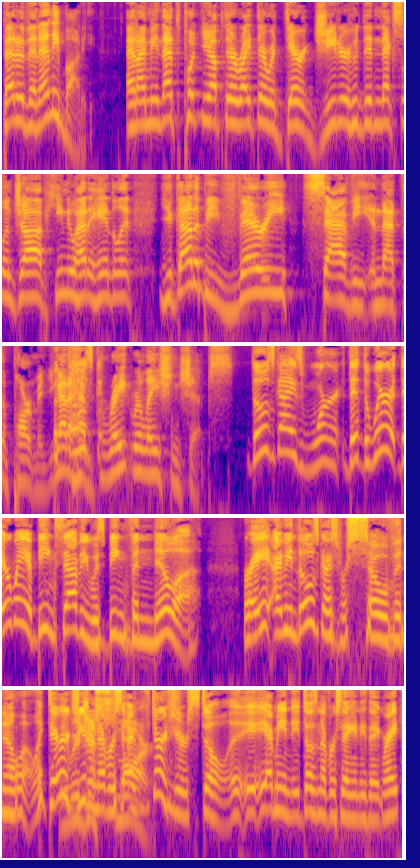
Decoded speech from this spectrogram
better than anybody. And I mean, that's putting you up there right there with Derek Jeter, who did an excellent job. He knew how to handle it. You got to be very savvy in that department. You got to have great relationships. Those guys weren't, the, the, where, their way of being savvy was being vanilla right? I mean, those guys were so vanilla. Like Derek Jeter never said. Derek Jeter still. I mean, it doesn't ever say anything, right?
